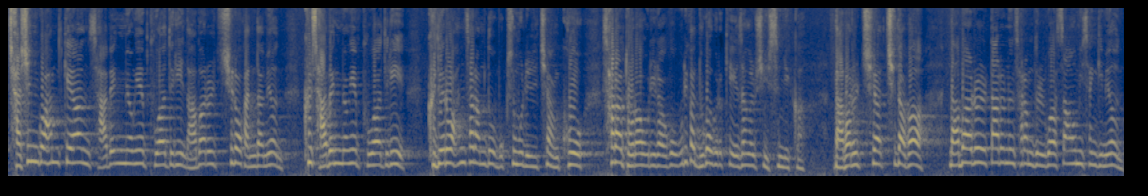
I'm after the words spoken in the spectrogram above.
자신과 함께한 400명의 부하들이 나발을 치러 간다면 그 400명의 부하들이 그대로 한 사람도 목숨을 잃지 않고 살아 돌아오리라고 우리가 누가 그렇게 예상할 수 있습니까? 나발을 치다가 나발을 따르는 사람들과 싸움이 생기면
